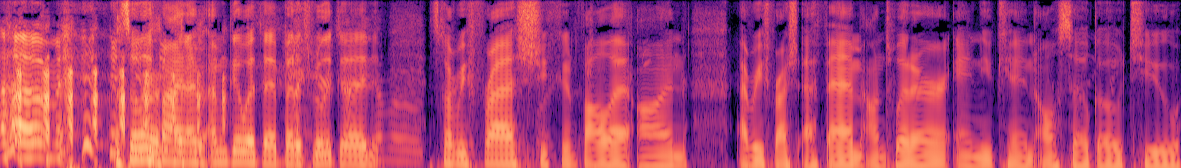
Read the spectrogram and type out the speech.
Um, It's totally fine. I'm, I'm good with it, but it's really good. It's called Refresh. You can follow it on at Refresh FM on Twitter, and you can also go to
